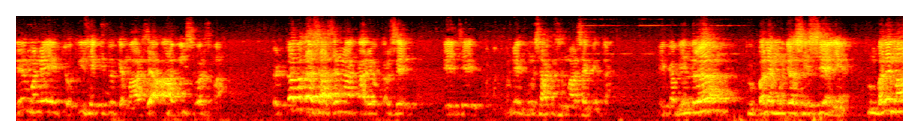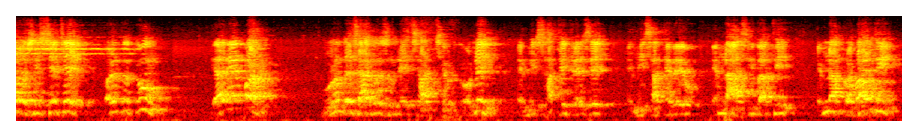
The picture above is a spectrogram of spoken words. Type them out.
જે મને એક જ્યોતિષે કીધું કે મારશે આ વીસ વર્ષમાં. એટલા બધા શાસનના કાર્યો કરશે, એ છે મને ગુણસાકૃષ્ણ મારશે કહેતા. એ કવિન્દ્ર તું ભલે મુજો શિષ્ય છે, તું ભલે મારો શિષ્ય છે, પરંતુ તું સાગર સાથ છેડતો નહીં. એમની સાથે જ રહેશે, એમની સાથે રહ્યો, એમના આશીર્વાદથી, એમના પ્રભાવથી.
